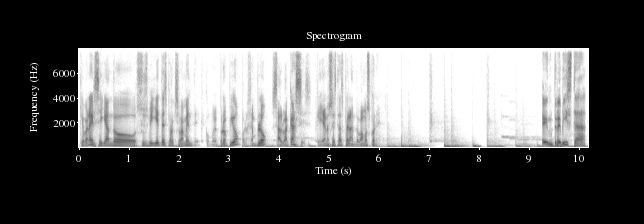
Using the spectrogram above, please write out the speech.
que van a ir sellando sus billetes próximamente, como el propio, por ejemplo, Salva Cases, que ya nos está esperando. Vamos con él. Entrevista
